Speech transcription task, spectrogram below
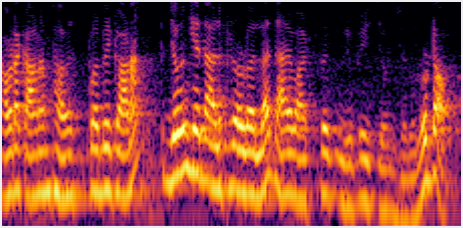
അവിടെ കാണാം പവേഴ്സ് ക്ലബ്ബിൽ കാണാം. ജോയിൻ ചെയ്യാൻ താല്പര്യമുള്ളവല്ല താരം വാട്സപ്പ് ഗ്രൂപ്പിൽ ജോയിൻ ചെയ്തോളൂ കേട്ടോ.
